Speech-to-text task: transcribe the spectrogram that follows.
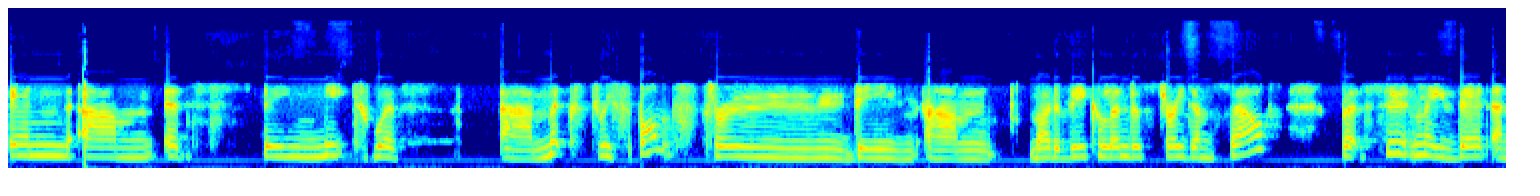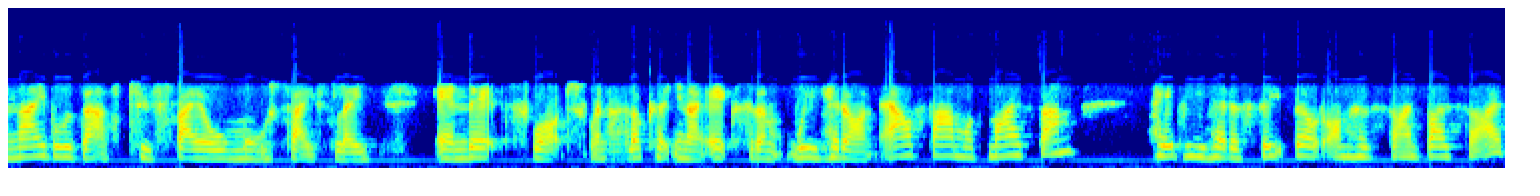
and um, it's been met with uh, mixed response through the um, motor vehicle industry themselves, but certainly that enables us to fail more safely. And that's what, when I look at, you know, accident we had on our farm with my son, had he had a seatbelt on his side by side,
